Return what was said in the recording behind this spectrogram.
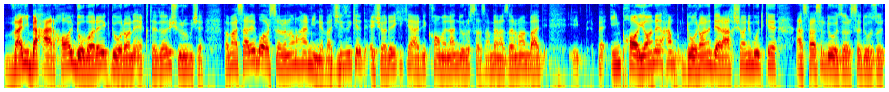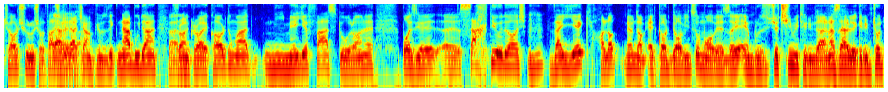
ولی به هر حال دوباره یک دوران اقتداری شروع میشه. و مسئله بارسلونا هم همینه. و چیزی که اشاره که کردی کاملا درست هستن به نظر من بعد این پایان هم دوران درخشانی بود که از فصل 2003 2004 شروع شد. فصلی که در چمپیونز لیگ نبودن. بله. فرانک رایکارد اومد نیمه فصل دوران بازی سختی رو داشت و یک حالا نمی‌دونم ادگار داویدز و معاوضه‌های امروزی چی می‌تونیم در نظر بگیریم؟ چون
